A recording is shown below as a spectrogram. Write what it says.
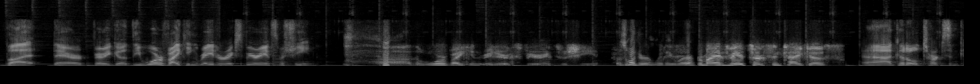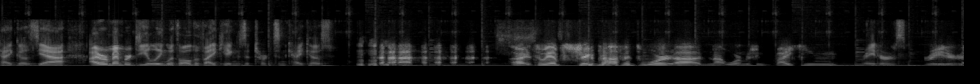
but they're very good. The War Viking Raider Experience Machine. uh, the War Viking Raider Experience Machine. I was wondering where they were. Reminds me of Turks and Caicos. Ah, good old Turks and Caicos. Yeah, I remember dealing with all the Vikings at Turks and Caicos. All right, so we have Street Profits War, uh, not War Machine, Viking Raiders. Raiders.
